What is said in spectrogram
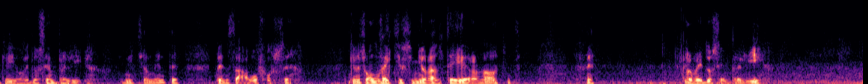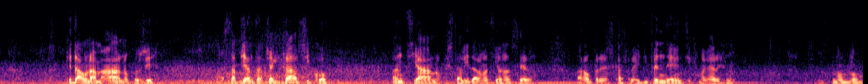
che io vedo sempre lì. Inizialmente pensavo fosse, che ne so, un vecchio signor Altero, no? Perché lo vedo sempre lì. Che dà una mano così. Sta pianta, c'è il classico anziano che sta lì dalla mattina alla sera a rompere le scatole ai dipendenti che magari no, non, non,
